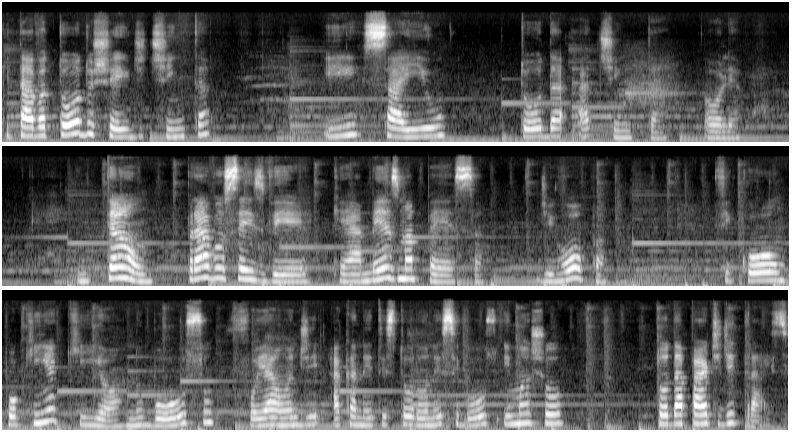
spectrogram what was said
que tava todo cheio de tinta e saiu toda a tinta, olha. Então, para vocês ver que é a mesma peça de roupa, ficou um pouquinho aqui, ó, no bolso, foi aonde a caneta estourou nesse bolso e manchou toda a parte de trás.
